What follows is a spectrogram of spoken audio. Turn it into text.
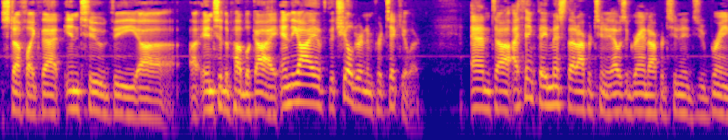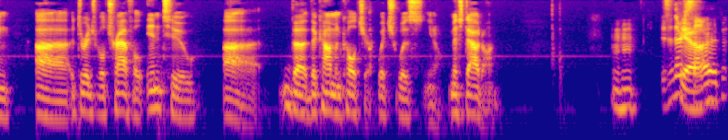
stuff like that into the uh, uh, into the public eye and the eye of the children in particular. And uh, I think they missed that opportunity. That was a grand opportunity to bring uh, dirigible travel into uh, the the common culture, which was you know missed out on. hmm Isn't there Yeah, some I-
